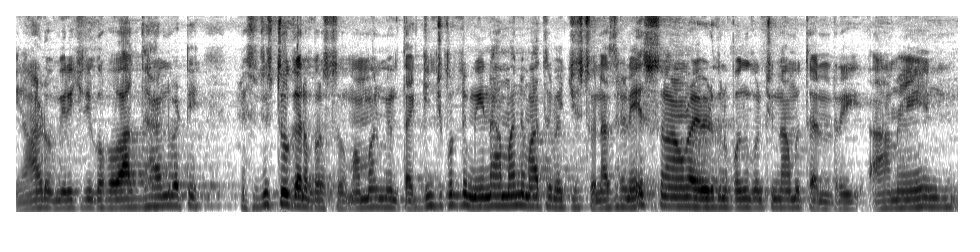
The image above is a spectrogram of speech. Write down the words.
ఈనాడు మీరు ఇచ్చిన గొప్ప వాగ్దానాన్ని బట్టి నేను శుద్ధిస్తూ కనపరుస్తూ మమ్మల్ని మేము తగ్గించుకుంటూ మీ నామాన్ని మాత్రమే హెచ్చిస్తూ నసరని వేడుకుని పొందుకుంటున్నాము తండ్రి. ఆమెన్.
